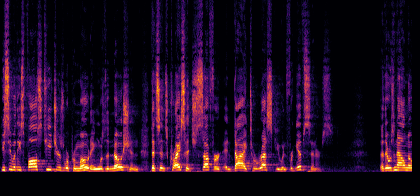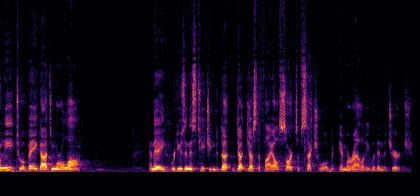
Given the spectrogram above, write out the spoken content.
You see, what these false teachers were promoting was the notion that since Christ had suffered and died to rescue and forgive sinners, that there was now no need to obey God's moral law. And they were using this teaching to du- justify all sorts of sexual immorality within the church.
